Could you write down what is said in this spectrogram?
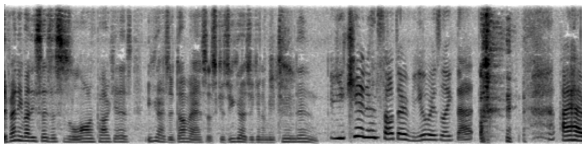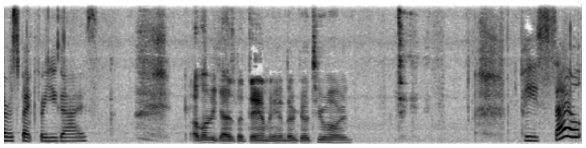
If anybody says this is a long podcast, you guys are dumbasses because you guys are going to be tuned in. You can't insult our viewers like that. I have respect for you guys. I love you guys, but damn, man, don't go too hard. Peace out.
